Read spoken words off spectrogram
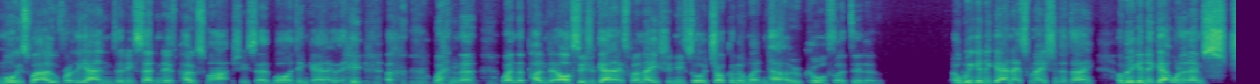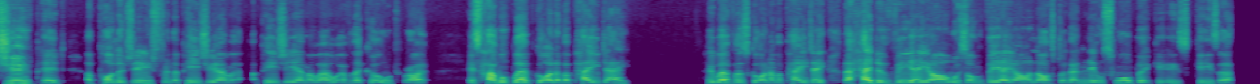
Moyes went over at the end and he said in his post match, he said, Well, I didn't get it. He, when the when the pundit asked, Did you get an explanation? He sort of chuckled and went, No, of course I didn't. Are we going to get an explanation today? Are we going to get one of them stupid apologies from the PGM, PGMOL, whatever they're called, right? Is Howard Webb got another payday? Whoever's got another payday. The head of VAR was on VAR last night. That Neil Swarbrick is geezer.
